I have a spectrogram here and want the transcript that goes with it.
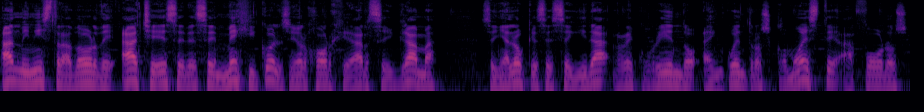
Administrador de HSBC México, el señor Jorge Arce Gama, señaló que se seguirá recurriendo a encuentros como este, a foros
